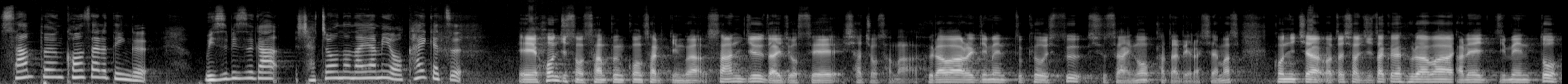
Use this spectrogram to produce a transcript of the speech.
3分コンサルティング。W i z b i z が社長の悩みを解決。えー、本日の3分コンサルティングは30代女性社長様フラワーアレジメント教室主催の方でいらっしゃいます。こんにちは。私は自宅でフラワーアレジメント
